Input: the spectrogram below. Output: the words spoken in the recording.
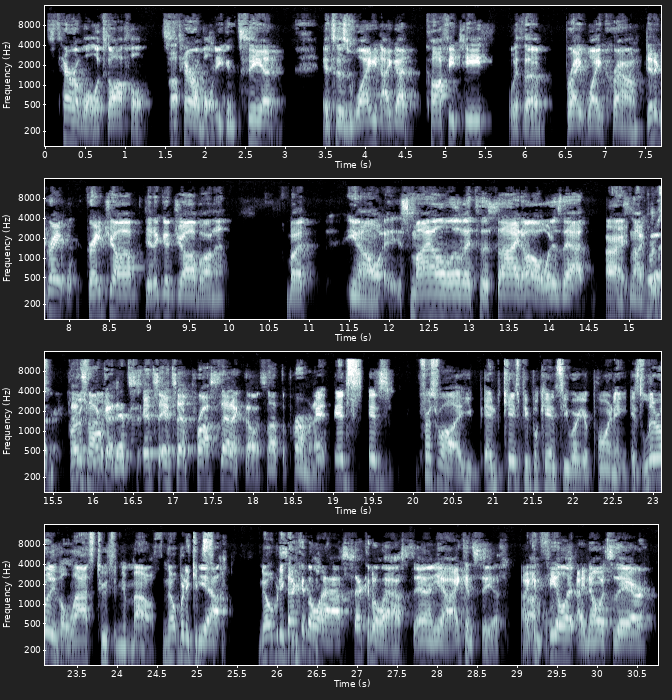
It's terrible. Looks awful. It's oh. terrible. You can see it. It's as white. I got coffee teeth with a bright white crown. Did a great great job. Did a good job on it. But you know, smile a little bit to the side. Oh, what is that? All right, it's not first, good. First it's not good. It's it's it's a prosthetic though. It's not the permanent. It, it's it's first of all, in case people can't see where you're pointing, it's literally the last tooth in your mouth. Nobody can. Yeah. See. Nobody. Second can to last. Second to last. And yeah, I can see it. I can oh. feel it. I know it's there.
